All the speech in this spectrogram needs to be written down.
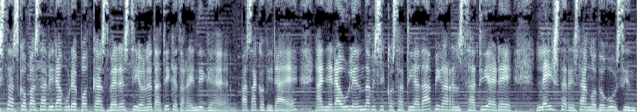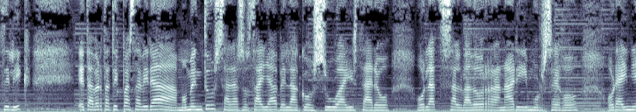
Artista asko pasa dira gure podcast berezi honetatik eta oraindik eh, pasako dira, eh? Gainera hau lehen da biziko zatia da, bigarren zatia ere leister izango dugu zintzilik. Eta bertatik pasa dira momentu, Sara Sozaia, Belako Sua, Izaro, Olatz Salvador, Ranari, Mursego, orain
